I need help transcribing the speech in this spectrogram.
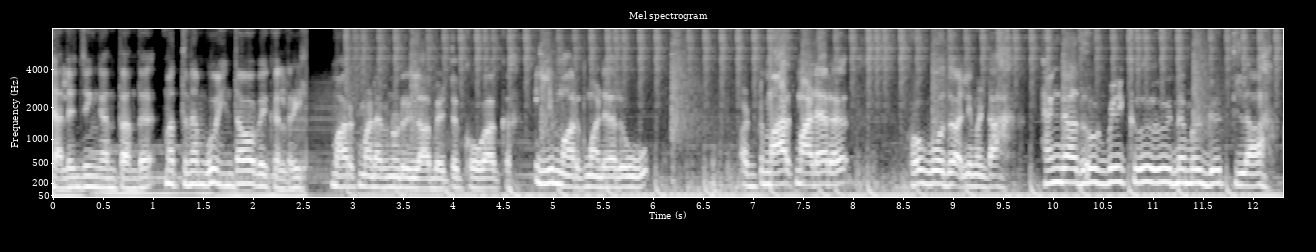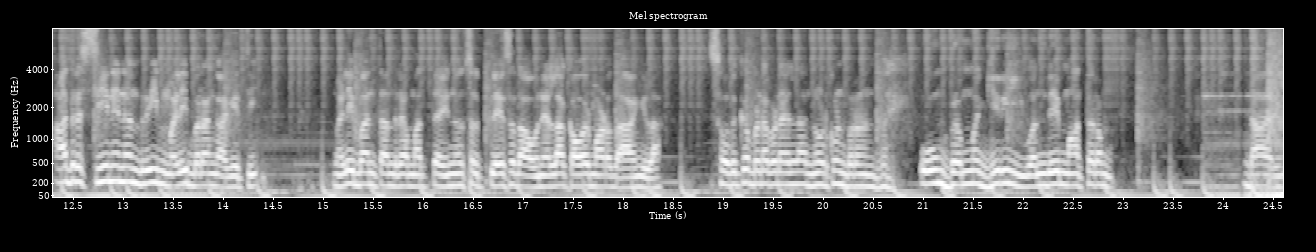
ಚಾಲೆಂಜಿಂಗ್ ಅಂತಂದ. ಮತ್ತೆ ನಮಗೂ ಇಂಥವ ಬೇಕಲ್ರಿ. ಮಾರ್ಕ್ ಮಾಡ್ಯಾರ ನೋಡ್ರಿ ಇಲ್ಲ ಆ ಬೆಟ್ಟಕ್ಕೆ ಹೋಗಾಕ. ಇಲ್ಲಿ ಮಾರ್ಕ್ ಮಾಡ್ಯಾರು. ಒಟ್ಟು ಮಾರ್ಕ್ ಮಾಡ್ಯಾರ. ಹೋಗ್ಬೋದು ಅಲ್ಲಿ ಮಟ್ಟ ಹೆಂಗ ಅದು ಹೋಗ್ಬೇಕು, ನಮಗೆ ಗೊತ್ತಿಲ್ಲ. ಆದ್ರೆ ಸೀನ್ ಏನಂದ್ರಿ, ಮಳೆ ಬರಂಗ್ ಆಗೈತಿ. ಮಳೆ ಬಂತಂದ್ರೆ ಮತ್ತೆ ಇನ್ನೊಂದು ಸ್ವಲ್ಪ ಪ್ಲೇಸ್ ಅದ ಅವನ್ನೆಲ್ಲ ಕವರ್ ಮಾಡೋದು ಆಗಂಗಿಲ್ಲ. ಸೊ ಅದಕ್ಕೆ ಬಡ ಬಡ ಎಲ್ಲ ನೋಡ್ಕೊಂಡು ಬರೋಣ ಓಂ ಬ್ರಹ್ಮಗಿರಿ ಒಂದೇ ಮಾತರಂ. ದಾರಿ.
